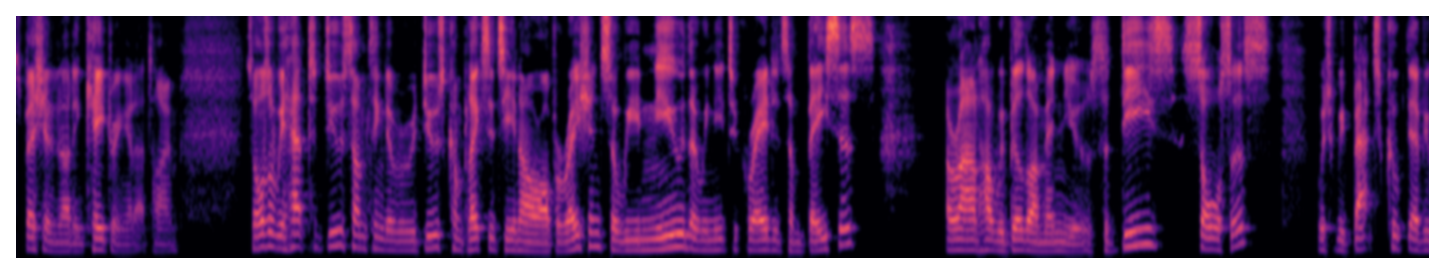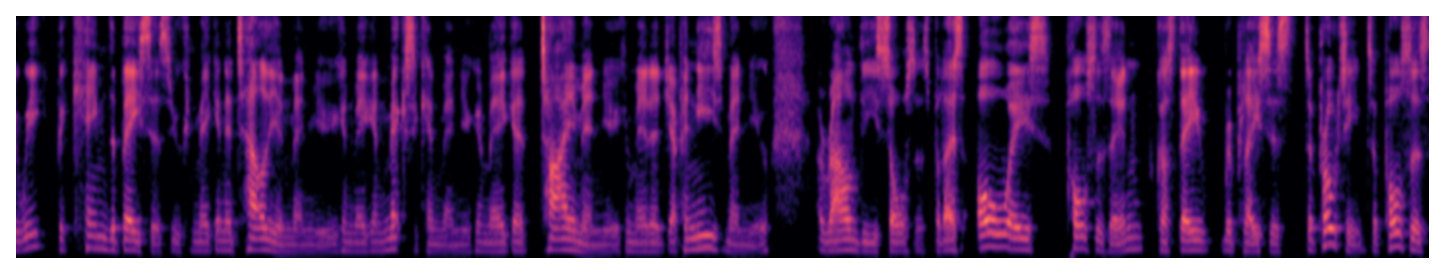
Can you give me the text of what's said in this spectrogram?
especially not in catering at that time. So also we had to do something that would reduce complexity in our operation. So we knew that we need to create some basis around how we build our menus. So these sauces which we batch cooked every week, became the basis. You can make an Italian menu, you can make a Mexican menu, you can make a Thai menu, you can make a Japanese menu around these sauces. But there's always pulses in because they replaces the protein. So pulses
